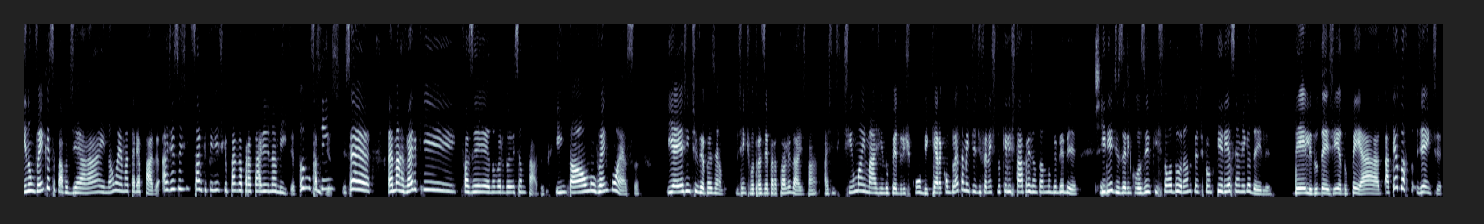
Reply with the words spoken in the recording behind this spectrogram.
E não vem com esse papo de, ai, não é matéria paga. Às vezes a gente sabe que tem gente que paga para estar ali na mídia. Todo mundo sabe Sim. disso. Isso é, é mais velho que fazer número dois sentado. Então, não vem com essa. E aí a gente vê, por exemplo, Gente, vou trazer para a atualidade, tá? A gente tinha uma imagem do Pedro Scooby que era completamente diferente do que ele está apresentando no BBB. Sim. Queria dizer, inclusive, que estou adorando o Pedro Scooby, queria ser amiga dele. Dele, do DG, do PA, até do Arthur. Gente,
